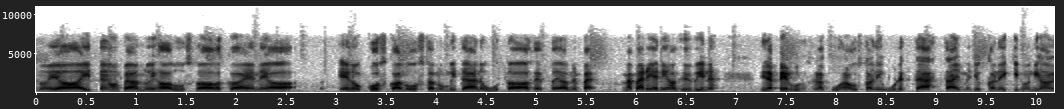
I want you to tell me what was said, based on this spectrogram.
no jaa, itse on pelannut ihan alusta alkaen ja en ole koskaan ostanut mitään uutta asetta ja ne pä- mä pärjään ihan hyvin niillä perusasilla, kunhan ostaa niin uudet tähtäimet, jotka nekin on ihan,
